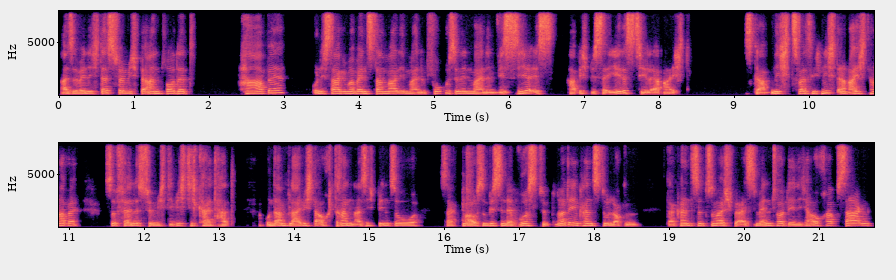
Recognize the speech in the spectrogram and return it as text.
Also wenn ich das für mich beantwortet habe, und ich sage immer, wenn es dann mal in meinem Fokus und in meinem Visier ist, habe ich bisher jedes Ziel erreicht. Es gab nichts, was ich nicht erreicht habe, sofern es für mich die Wichtigkeit hat. Und dann bleibe ich da auch dran. Also ich bin so, sagt man auch so ein bisschen der Wursttyp, ne? den kannst du locken. Da kannst du zum Beispiel als Mentor, den ich auch habe, sagen,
